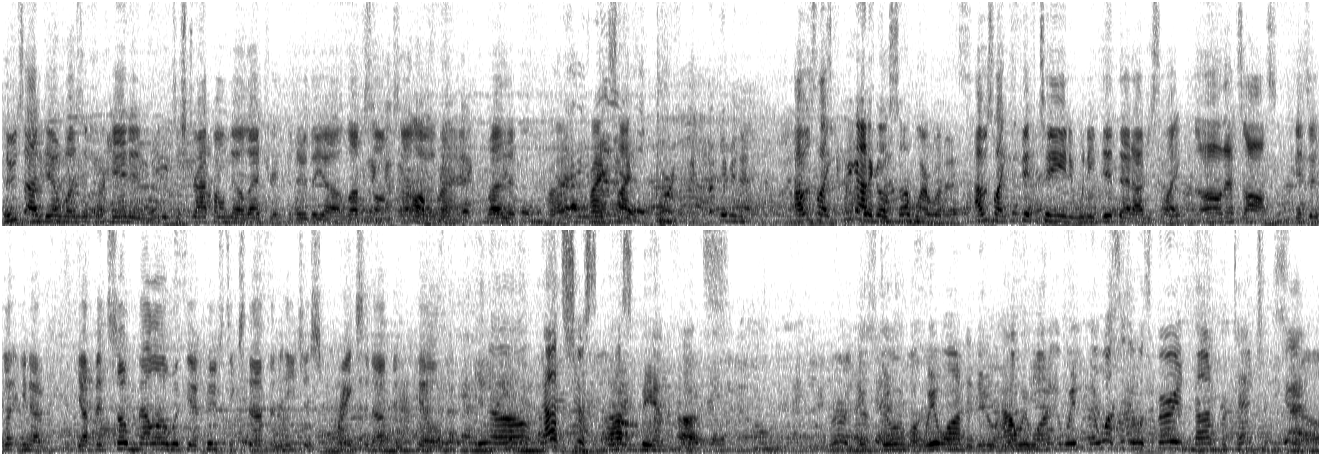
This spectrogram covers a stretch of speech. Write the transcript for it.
Whose idea was it for Hannon to strap on the electric to do the uh, love song? Oh, Frank. Was it? Frank's like, give me that. I was like, We got to go somewhere with this. I was like 15, and when he did that, I was just like, oh, that's awesome. Is it, you know, y'all been so mellow with the acoustic stuff, and then he just cranks it up and kills it. You know, that's just us being us. Just doing what we wanted to do, how we wanted. We, it was it was very non-pretentious, you know.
